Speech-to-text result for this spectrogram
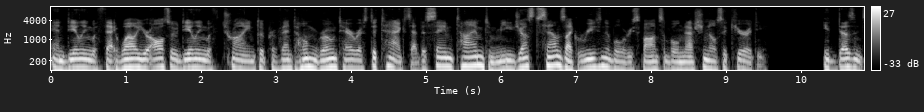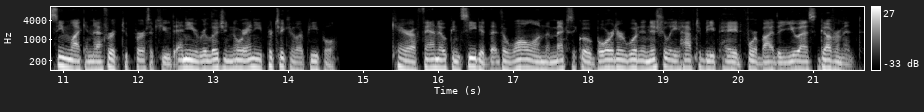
and dealing with that while you're also dealing with trying to prevent homegrown terrorist attacks at the same time to me just sounds like reasonable responsible national security. It doesn't seem like an effort to persecute any religion or any particular people. Carafano conceded that the wall on the Mexico border would initially have to be paid for by the U.S. government.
